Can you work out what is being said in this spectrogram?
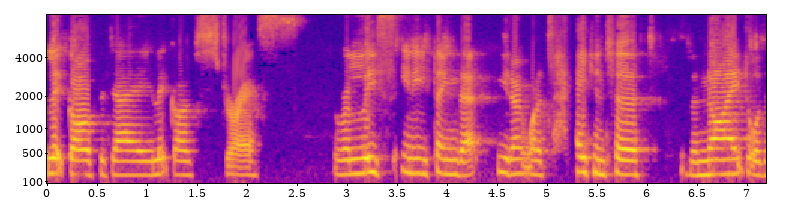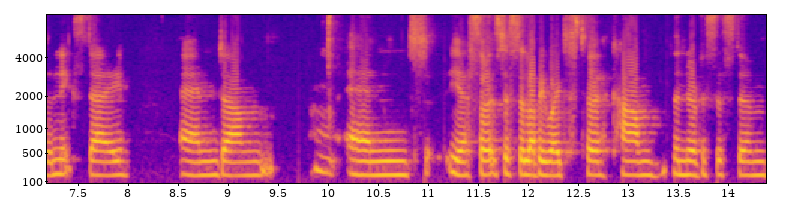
let go of the day, let go of stress, release anything that you don't want to take into the night or the next day. And um, and yeah so it's just a lovely way just to calm the nervous system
